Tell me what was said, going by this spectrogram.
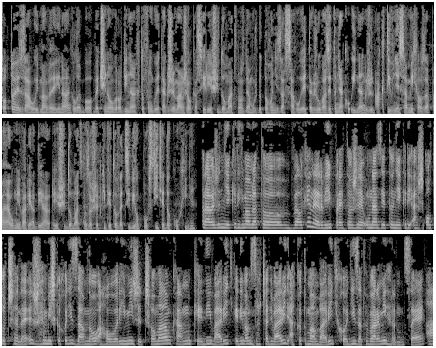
Toto je zaujímavé inak, lebo väčšinou v rodinách to funguje tak, že manželka si rieši domácnosť a muž do toho nezasahuje, takže u vás je to nejako inak, že aktívne sa Michal zapája, umýva riady a rieši domácnosť a všetky tieto veci vy ho pustíte do kuchyne? Práve, že niekedy mám na to veľké nervy, pretože u nás je to niekedy až otočené, že Miško chodí za mnou a hovorí mi, že čo mám, kam, kedy variť, kedy mám začať variť, ako to mám variť, chodí za to mi hrnce a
